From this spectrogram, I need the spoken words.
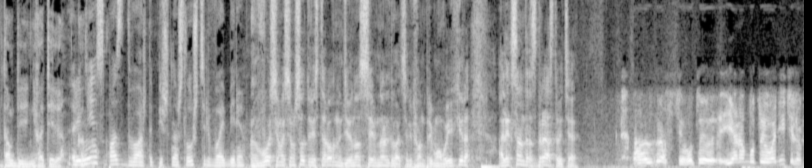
там, где не хотели. Ремень спас дважды, пишет наш слушатель в Вайбере. 8 800 200 ровно 9702, телефон прямого эфира. Александр, здравствуйте. А, здравствуйте. Вот э, я работаю водителем.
